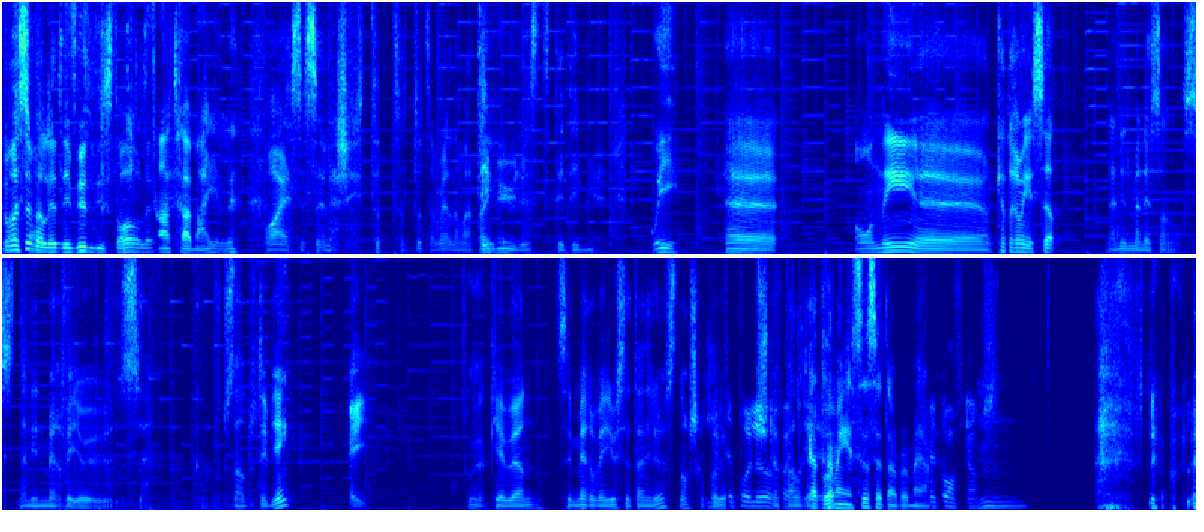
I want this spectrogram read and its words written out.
Commencez par le début de l'histoire là. s'entremêlent, là. Ouais, c'est ça là. J'ai tout, tout, tout ça mêle dans ma T'es tête. ému, là, si t'es ému. Oui. Euh, on est euh, 87, l'année de ma naissance, l'année de merveilleuse. Comme vous vous en doutez bien. Hey. Ouais. Kevin, c'est merveilleux cette année-là, sinon je serais pas là. J'étais pas là. Je te parlerai que, pas. 86, c'est un peu meilleur. Fais confiance. J'étais pas là.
